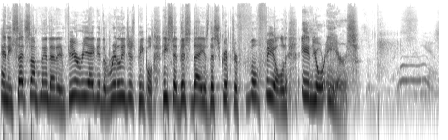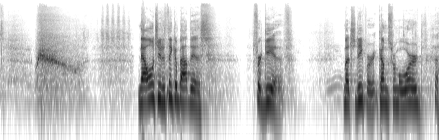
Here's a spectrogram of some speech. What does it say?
and he said something that infuriated the religious people. He said, This day is this scripture fulfilled in your ears. Now, I want you to think about this forgive. Much deeper, it comes from a word,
